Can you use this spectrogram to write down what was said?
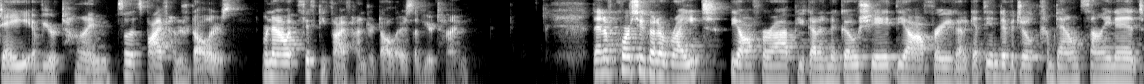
day of your time. So that's $500. We're now at $5,500 of your time. Then, of course, you've got to write the offer up. You've got to negotiate the offer. You've got to get the individual come down, sign it.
